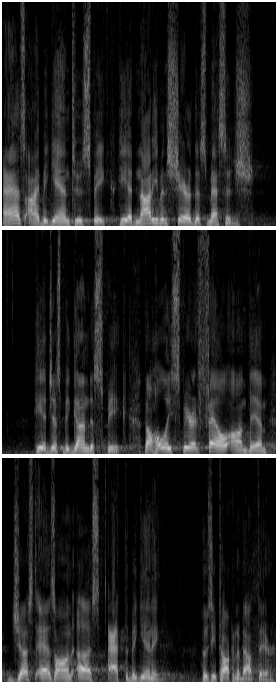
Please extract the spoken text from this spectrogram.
as I began to speak, he had not even shared this message. He had just begun to speak. The Holy Spirit fell on them just as on us at the beginning. Who's he talking about there?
